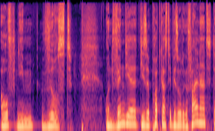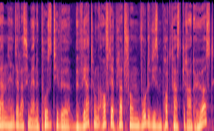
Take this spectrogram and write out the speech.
aufnehmen wirst. Und wenn dir diese Podcast-Episode gefallen hat, dann hinterlasse mir eine positive Bewertung auf der Plattform, wo du diesen Podcast gerade hörst.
